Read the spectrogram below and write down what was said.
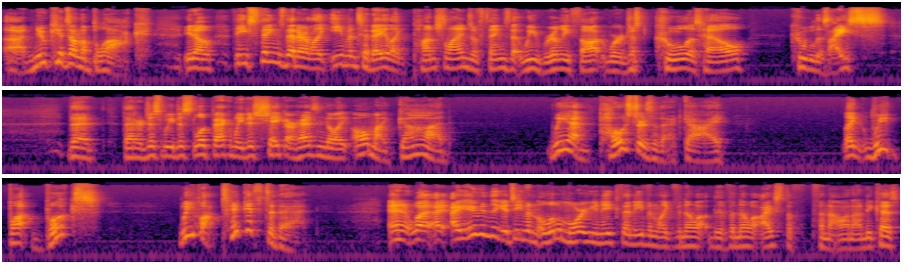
uh, New Kids on the Block. You know, these things that are like even today like punchlines of things that we really thought were just cool as hell, cool as ice. That that are just we just look back and we just shake our heads and go like, "Oh my god. We had posters of that guy. Like we bought books. We bought tickets to that." And what I, I even think it's even a little more unique than even like vanilla the vanilla ice the phenomenon because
